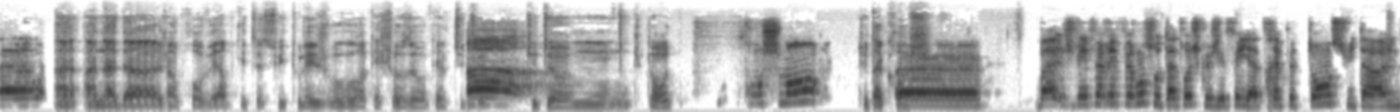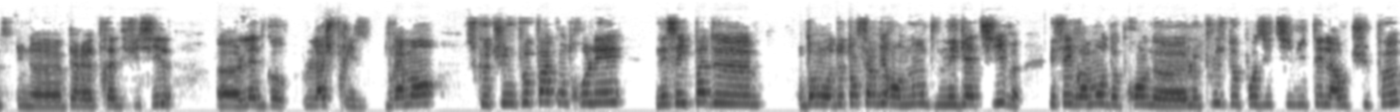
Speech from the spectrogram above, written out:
Euh, un, adage, un proverbe qui te suit tous les jours, quelque chose auquel tu te, ah. tu te, hum, tu te Franchement, tu t'accroches. Euh, bah, je vais faire référence au tatouage que j'ai fait il y a très peu de temps suite à une, une période très difficile euh, let go, lâche prise. Vraiment, ce que tu ne peux pas contrôler, n'essaye pas de de t'en servir en ondes négatives. Essaye vraiment de prendre euh, le plus de positivité là où tu peux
